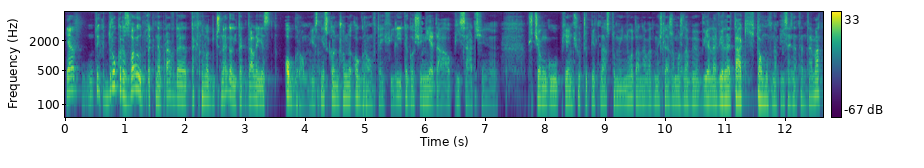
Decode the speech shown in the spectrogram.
Ja, tych dróg rozwoju tak naprawdę technologicznego i tak dalej jest ogrom, jest nieskończony ogrom w tej chwili tego się nie da opisać e, w przeciągu 5 czy 15 minut, a nawet myślę, że można by wiele, wiele takich tomów napisać na ten temat,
